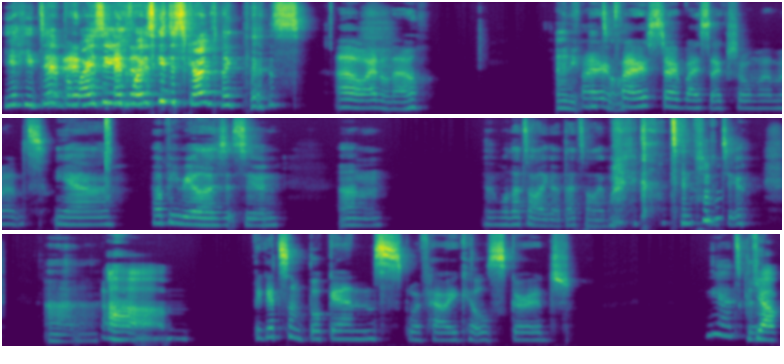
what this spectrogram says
yeah, he did. And- but why is he? and the- why is he described like this? Oh, I don't know. Anyway, Fire that's all. Firestar bisexual moments. Yeah, hope he realizes it soon. Um, well, that's all I got. That's all I wanted to call attention to. Uh, Um, we get some bookends with how he kills Scourge. yeah, it's good. Yep.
